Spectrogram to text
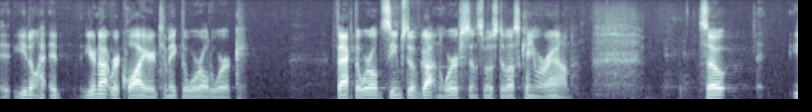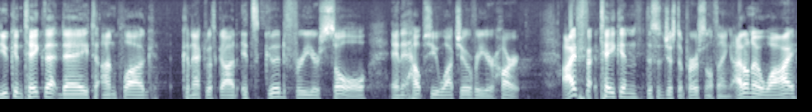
It, you don't, it, you're not required to make the world work. In fact, the world seems to have gotten worse since most of us came around. So you can take that day to unplug, connect with God. It's good for your soul, and it helps you watch over your heart. I've taken, this is just a personal thing, I don't know why.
